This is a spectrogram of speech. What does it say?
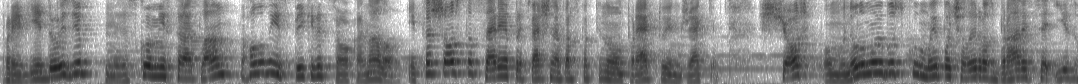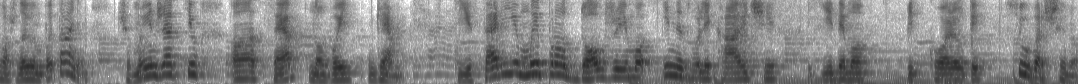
Привіт, друзі! На зв'язку містер Атлант, головний спікер цього каналу. І це шоста серія присвячена перспективному проекту Injective. Що ж, у минулому випуску ми почали розбиратися із важливим питанням, чому а, це новий гем. В цій серії ми продовжуємо і не зволікаючи їдемо підкорювати цю вершину.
